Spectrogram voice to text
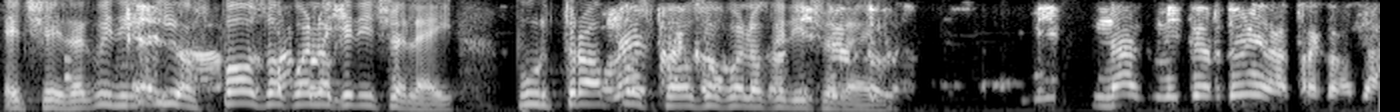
eccetera. Quindi io sposo quello che dice lei. Purtroppo sposo quello che dice lei. Mi, na- mi perdoni un'altra cosa,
